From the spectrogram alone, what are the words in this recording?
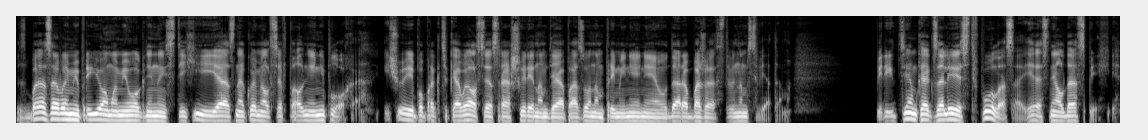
С базовыми приемами огненной стихии я ознакомился вполне неплохо. Еще и попрактиковался с расширенным диапазоном применения удара божественным светом — Перед тем, как залезть в полоса, я снял доспехи.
